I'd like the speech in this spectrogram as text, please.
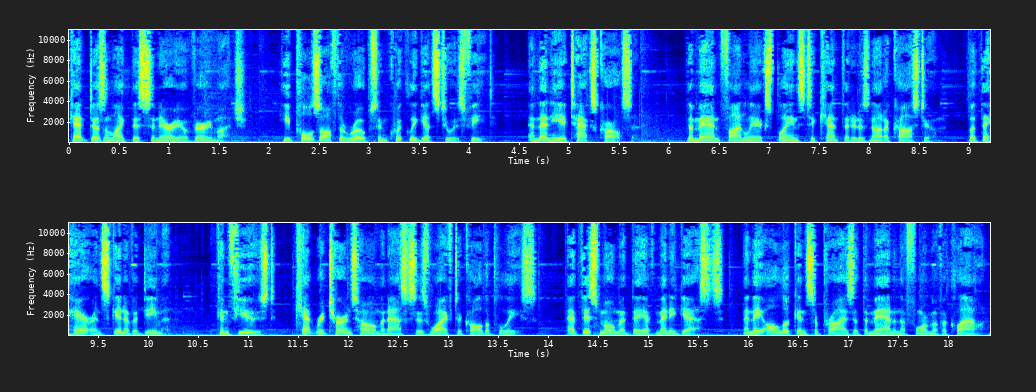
Kent doesn't like this scenario very much. He pulls off the ropes and quickly gets to his feet. And then he attacks Carlson. The man finally explains to Kent that it is not a costume, but the hair and skin of a demon. Confused, Kent returns home and asks his wife to call the police. At this moment they have many guests, and they all look in surprise at the man in the form of a clown.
